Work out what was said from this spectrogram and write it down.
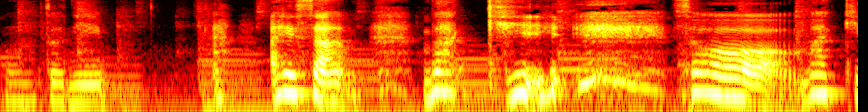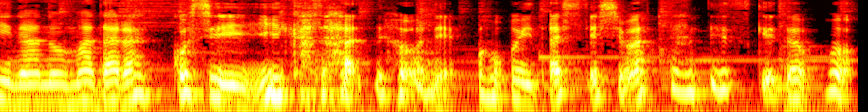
本当にあ、ゆさん、マッキー。そう、マッキーのあの、まだらっこしい言い方をね、思い出してしまったんですけども。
